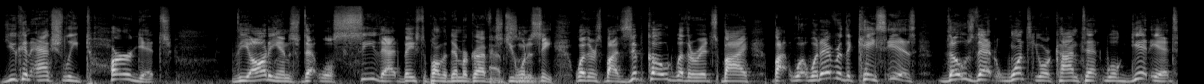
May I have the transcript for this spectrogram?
You can actually target the audience that will see that based upon the demographics that you want to see whether it's by zip code whether it's by by whatever the case is those that want your content will get it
